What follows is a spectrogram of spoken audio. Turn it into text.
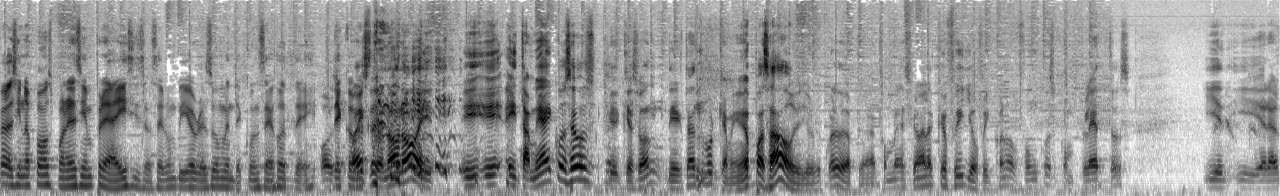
Pero si no podemos poner siempre ahí, si hacer un video resumen de consejos de, Por de supuesto, no, no. Y, y- y- y también hay consejos que, que son directamente porque a mí me ha pasado. Yo recuerdo la primera convención a la que fui, yo fui con los Funcos completos y, y era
